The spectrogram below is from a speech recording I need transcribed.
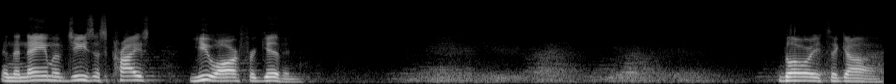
In the name of Jesus Christ, you are forgiven. Glory to God.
